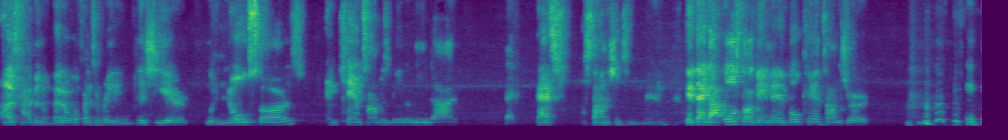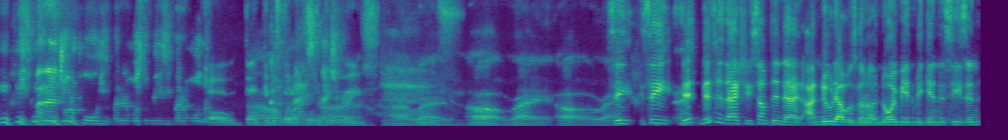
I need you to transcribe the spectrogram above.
Us having a better offensive rating this year with no stars and Cam Thomas being the lead guy, that that's astonishing to me, man. Get that guy All Star game, man. Vote Cam Thomas. You heard? He's better than Jordan Poole. He's better than Austin Reaves. He's better than all of them. oh, don't oh, get me Oh, started on Maxey Jordan Poole, year. please. All right, all right, all right. See, see, this, this is actually something that I knew that was gonna annoy me in the beginning of the season,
